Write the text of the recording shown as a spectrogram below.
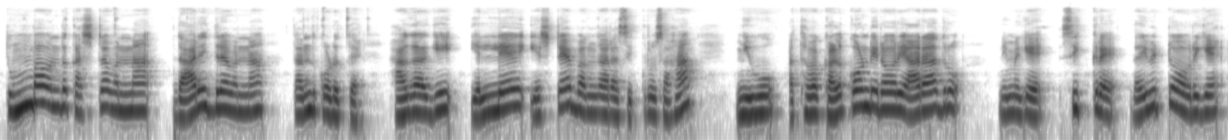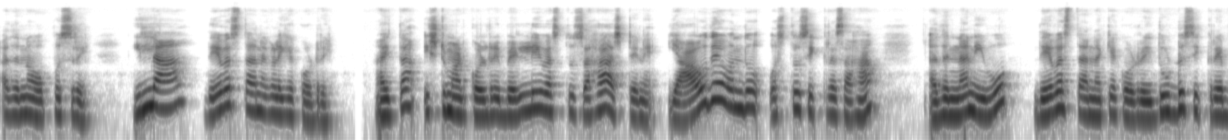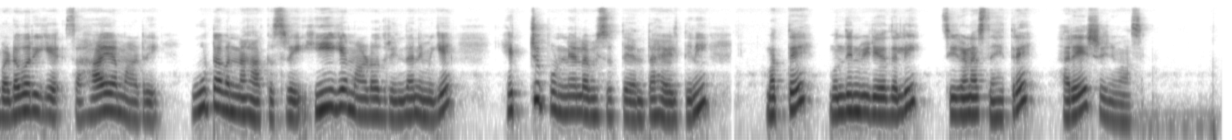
ತುಂಬ ಒಂದು ಕಷ್ಟವನ್ನು, ದಾರಿದ್ರ್ಯವನ್ನು ತಂದುಕೊಡುತ್ತೆ. ಹಾಗಾಗಿ ಎಲ್ಲೇ ಎಷ್ಟೇ ಬಂಗಾರ ಸಿಕ್ಕರೂ ಸಹ ನೀವು ಅಥವಾ ಕಳ್ಕೊಂಡಿರೋರು ಯಾರಾದರೂ ನಿಮಗೆ ಸಿಕ್ಕರೆ ದಯವಿಟ್ಟು ಅವರಿಗೆ ಅದನ್ನು ಒಪ್ಪಿಸ್ರಿ. ಇಲ್ಲ, ದೇವಸ್ಥಾನಗಳಿಗೆ ಕೊಡ್ರಿ. ಆಯಿತಾ? ಇಷ್ಟು ಮಾಡ್ಕೊಳ್ರಿ. ಬೆಳ್ಳಿ ವಸ್ತು ಸಹ ಅಷ್ಟೇ ಯಾವುದೇ ಒಂದು ವಸ್ತು ಸಿಕ್ಕರೆ ಸಹ ಅದನ್ನು ನೀವು ದೇವಸ್ಥಾನಕ್ಕೆ ಕೊಡ್ರಿ. ದುಡ್ಡು ಸಿಕ್ಕರೆ ಬಡವರಿಗೆ ಸಹಾಯ ಮಾಡಿರಿ. ಊಟವನ್ನು ಹಾಕಿಸ್ರಿ. ಹೀಗೆ ಮಾಡೋದ್ರಿಂದ ನಿಮಗೆ ಹೆಚ್ಚು ಪುಣ್ಯ ಲಭಿಸುತ್ತೆ ಅಂತ ಹೇಳ್ತೀನಿ. ಮತ್ತೆ ಮುಂದಿನ ವಿಡಿಯೋದಲ್ಲಿ ಸಿಗೋಣ ಸ್ನೇಹಿತರೆ. ಹರೇ ಶ್ರೀನಿವಾಸ.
